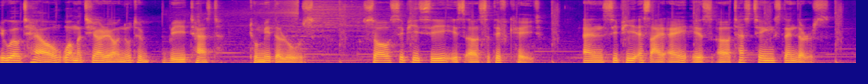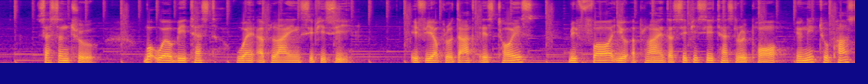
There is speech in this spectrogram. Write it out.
It will tell what material need to be tested to meet the rules. So CPC is a certificate, and CPSIA is a testing standards. Section 2. What will be tested when applying CPC? If your product is toys, before you apply the CPC test report, you need to pass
